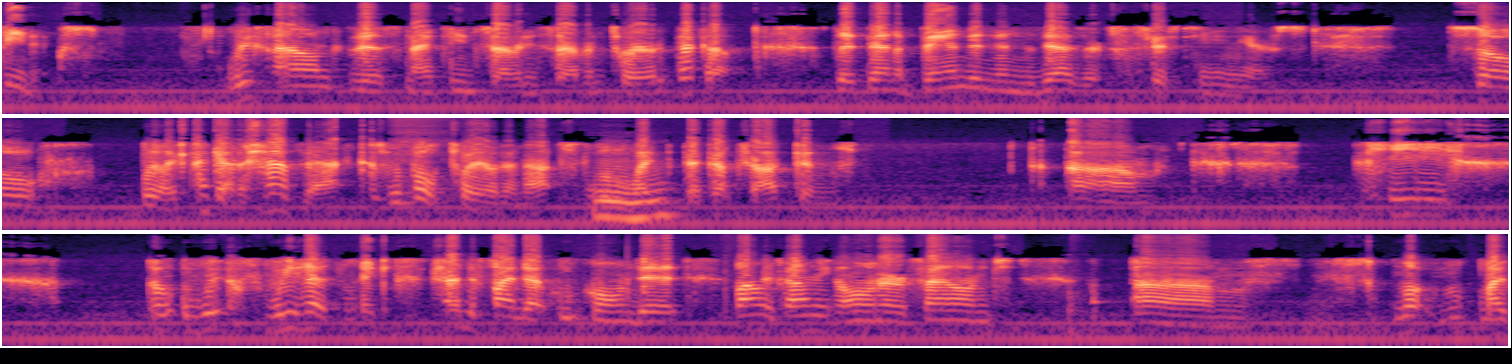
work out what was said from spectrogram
Phoenix, we found this 1977 Toyota pickup that had been abandoned in the desert for 15 years. So we're like, I got to have that because we're both Toyota nuts, a little white pickup truck, and um, he we, we had like tried to find out who owned it. Finally found the owner. Found um, my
